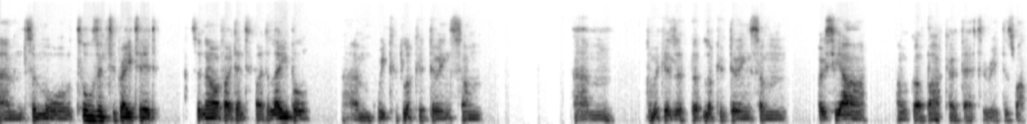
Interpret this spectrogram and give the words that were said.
um, some more tools integrated. So now I've identified a label, um, we could look at doing some um, we could look at doing some OCR and we've got a barcode there to read as well.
